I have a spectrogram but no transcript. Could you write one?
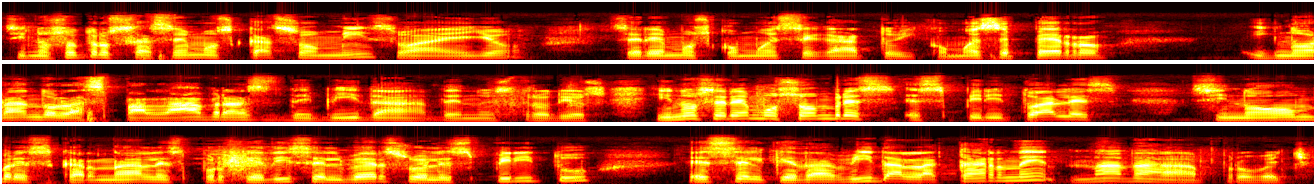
si nosotros hacemos caso omiso a ello, seremos como ese gato y como ese perro ignorando las palabras de vida de nuestro Dios. Y no seremos hombres espirituales, sino hombres carnales, porque dice el verso, el espíritu es el que da vida, la carne nada aprovecha.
